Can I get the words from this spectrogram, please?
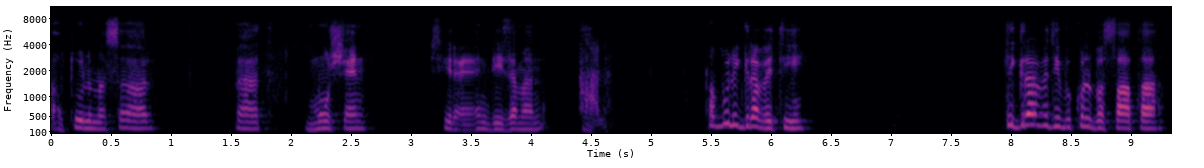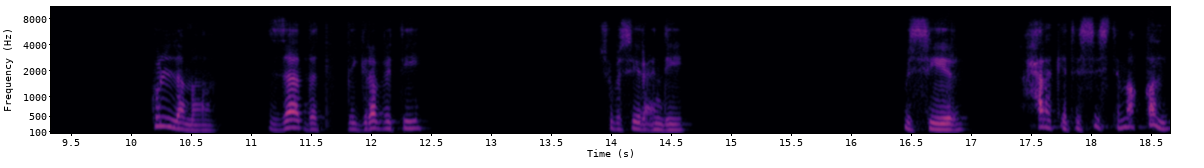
أو طول المسار path motion بصير عندي زمن أعلى. طب وال gravity ال gravity بكل بساطة كلما زادت ال gravity شو بصير عندي؟ بصير حركة ال system أقل.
